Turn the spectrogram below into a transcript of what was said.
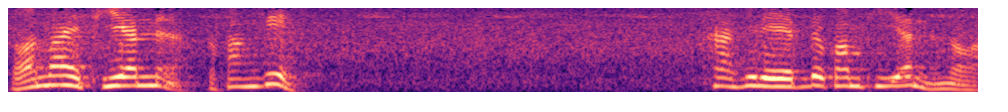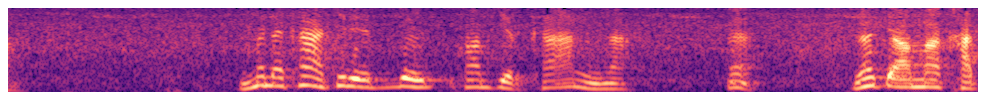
สอนไม่เพียนเนี่ยฟังสิฆ่ากิเลสด้วยความเพียรหน่อย ไม่ได้ฆ่ากิเลสด้วยความเกียดค้านนี่นะแล้วจะเอามาขัด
